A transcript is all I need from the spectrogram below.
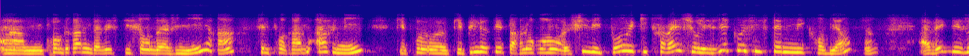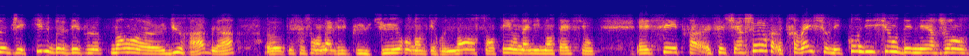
un programme d'investissement d'avenir. hein. C'est le programme ARMI, qui est, pro- euh, qui est piloté par Laurent euh, Philippot et qui travaille sur les écosystèmes microbiens. hein, avec des objectifs de développement euh, durable, hein, euh, que ce soit en agriculture, en environnement, en santé, en alimentation. Et ces, chercheurs travaillent sur les conditions d'émergence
